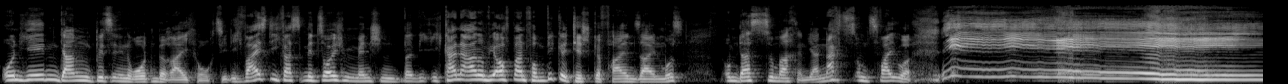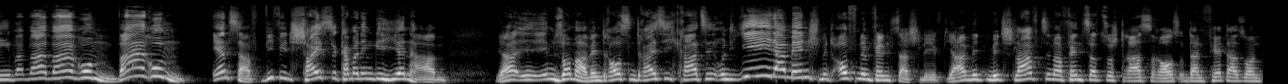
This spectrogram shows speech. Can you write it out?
und jeden Gang bis in den roten Bereich hochzieht. Ich weiß nicht, was mit solchen Menschen, ich keine Ahnung, wie oft man vom Wickeltisch gefallen sein muss, um das zu machen. Ja, nachts um 2 Uhr. Warum? Warum? Ernsthaft, wie viel Scheiße kann man im Gehirn haben? Ja, im Sommer, wenn draußen 30 Grad sind und jeder Mensch mit offenem Fenster schläft, ja, mit, mit Schlafzimmerfenster zur Straße raus und dann fährt da so ein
